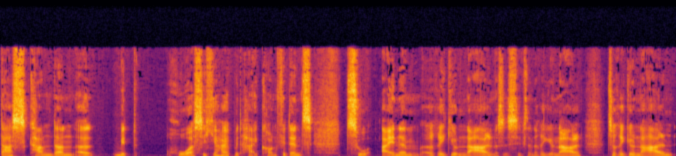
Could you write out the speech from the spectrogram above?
das kann dann äh, mit hoher Sicherheit, mit High Confidence zu einem regionalen, das ist ein regional, zu regionalen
